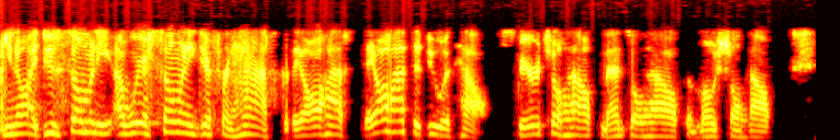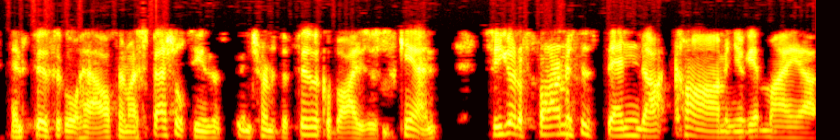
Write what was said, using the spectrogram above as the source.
you know, I do so many, I wear so many different hats, but they all have, they all have to do with health, spiritual health, mental health, emotional health, and physical health. And my specialty in, the, in terms of the physical body is skin. So you go to pharmacistben.com and you'll get my uh,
